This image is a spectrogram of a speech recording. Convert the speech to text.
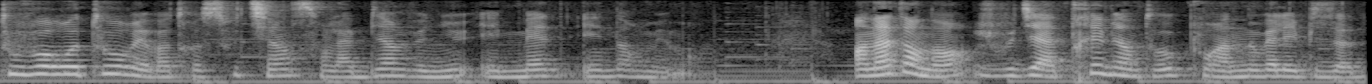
Tous vos retours et votre soutien sont la bienvenue et m'aident énormément. En attendant, je vous dis à très bientôt pour un nouvel épisode.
